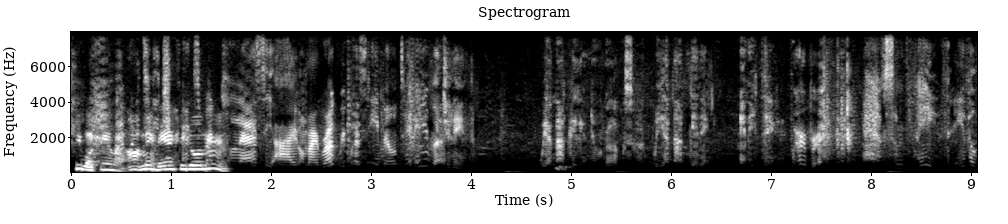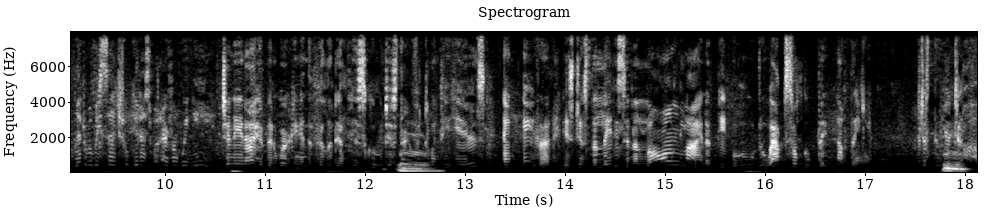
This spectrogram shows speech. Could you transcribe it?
She walked in like, oh man, they actually doing that. Classy eye on my rug request email to Ava. Janine, we are not getting new rugs. We are not getting anything. Barbara, have some faith. Ava literally said she'll get us whatever we need. Janine, and I have been working in the Philadelphia school district for 20 years, and Ava is just the latest in a long line of people who do absolutely nothing. Just do your job.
